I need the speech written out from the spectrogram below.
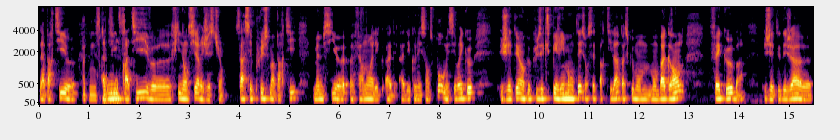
la partie, heu, Administratif. administrative, heu, financière et gestion. Ça, c'est plus ma partie, même si, Fernand a les a des a des connaissances pour, mais c'est vrai que j'étais un peu plus expérimenté sur cette partie-là parce que mon background fait que, bah, j'étais déjà, heu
